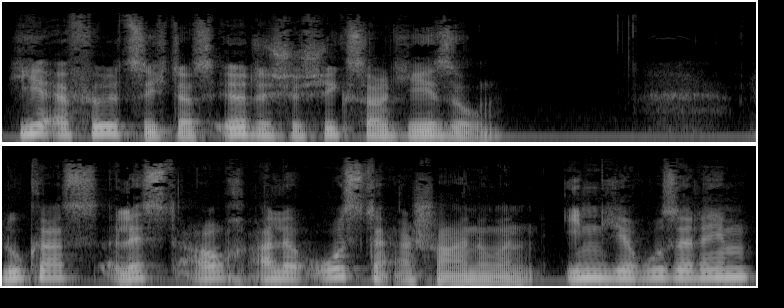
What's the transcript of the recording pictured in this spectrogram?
Hier erfüllt sich das irdische Schicksal Jesu. Lukas lässt auch alle Ostererscheinungen in Jerusalem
